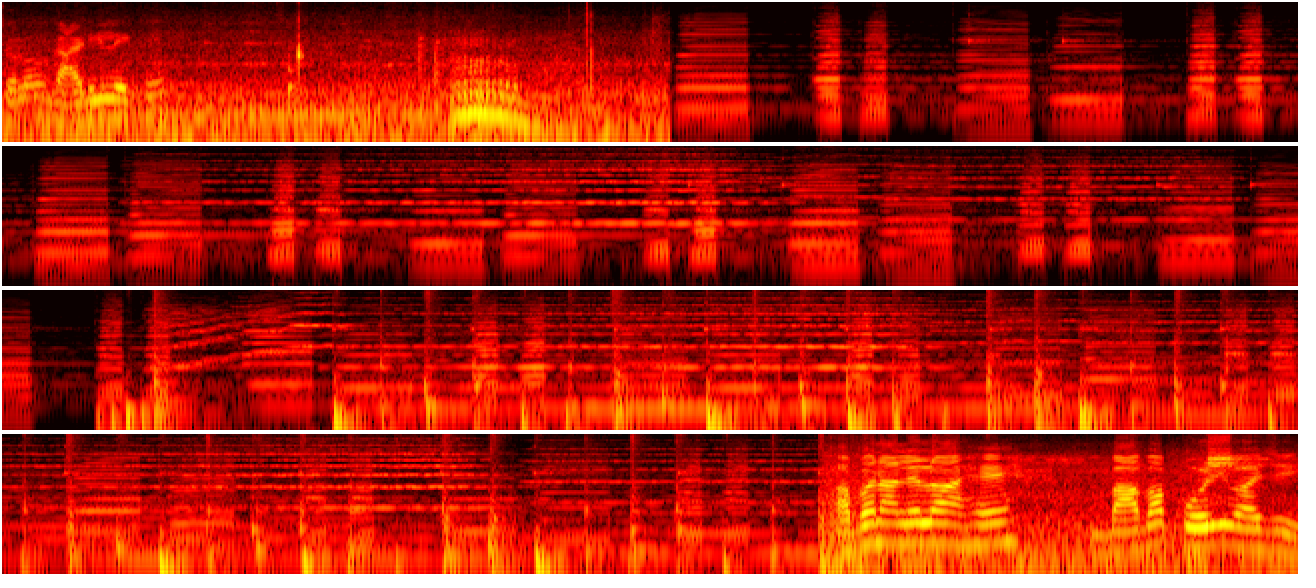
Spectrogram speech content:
चलो गाडी लेके. आपण आलेलो आहे बाबा पोळी भाजी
